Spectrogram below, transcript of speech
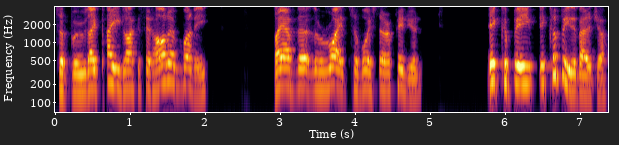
to boo. They paid, like I said, hard earned money. They have the, the right to voice their opinion. It could be it could be the manager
